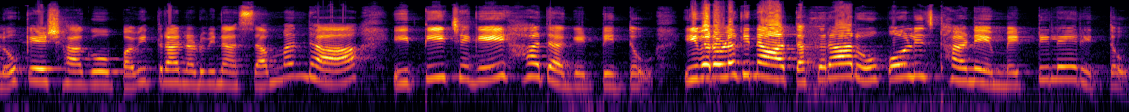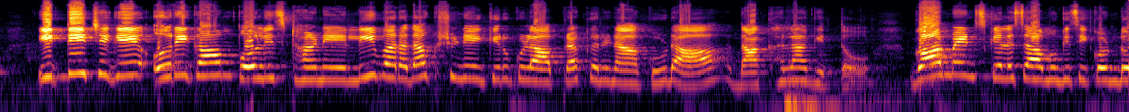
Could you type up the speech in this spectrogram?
ಲೋಕೇಶ್ ಹಾಗೂ ಪವಿತ್ರ ನಡುವಿನ ಸಂಬಂಧ ಇತ್ತೀಚೆಗೆ ಹದಗೆಟ್ಟಿತ್ತು. ಇವರೊಳಗಿನ ತಕರಾರು ಪೊಲೀಸ್ ಠಾಣೆ ಮೆಟ್ಟಿಲೇರಿತ್ತು. ಇತ್ತೀಚೆಗೆ ಒರಿಗಾಂ ಪೊಲೀಸ್ ಠಾಣೆಯಲ್ಲಿ ವರದಕ್ಷಿಣೆ ಕಿರುಕುಳ ಪ್ರಕರಣ ಕೂಡ ದಾಖಲಾಗಿತ್ತು. ಗೌರ್ಮೆಂಟ್ಸ್ ಕೆಲಸ ಮುಗಿಸಿಕೊಂಡು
